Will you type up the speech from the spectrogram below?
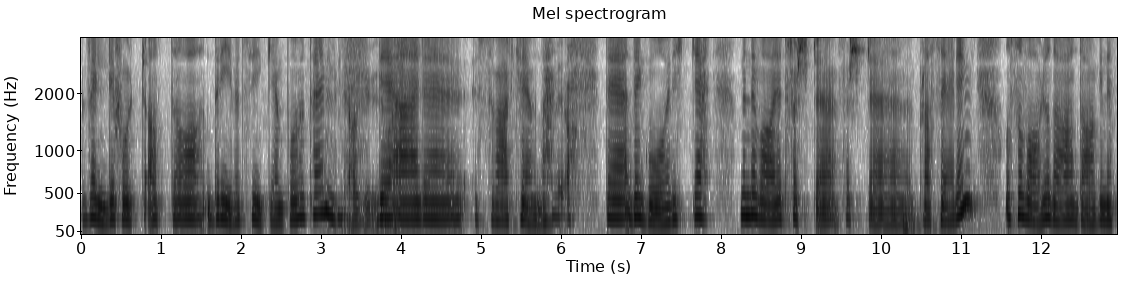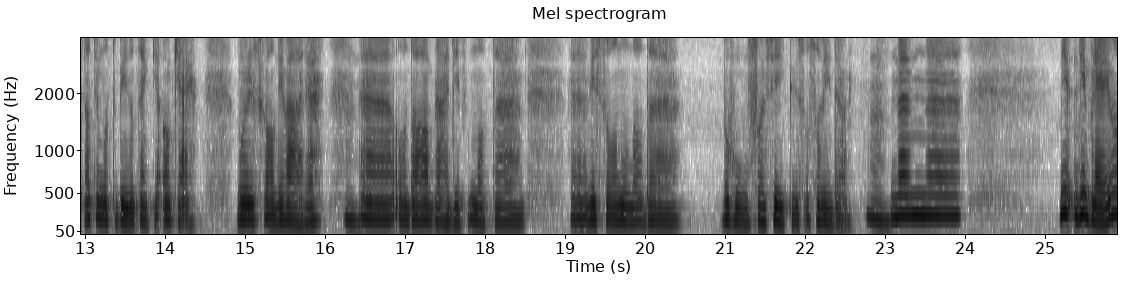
veldig fort at å drive et sykehjem på hotell, Ja, Gud, det er eh, svært krevende. Ja. Det, det går ikke. Men det var et første, førsteplassering. Og så var det jo da dagen etter at vi måtte begynne å tenke ok, hvor skal de være? Eh, og da blei de på en måte eh, Vi så noen hadde behov for sykehus osv. Mm. Men eh, de, de ble jo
